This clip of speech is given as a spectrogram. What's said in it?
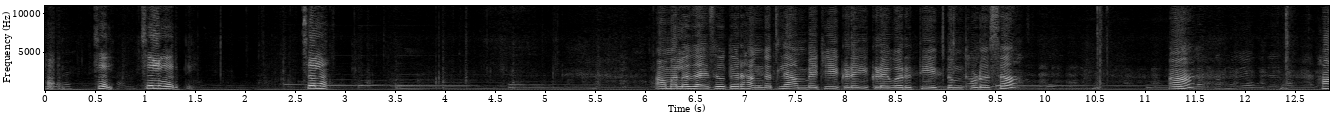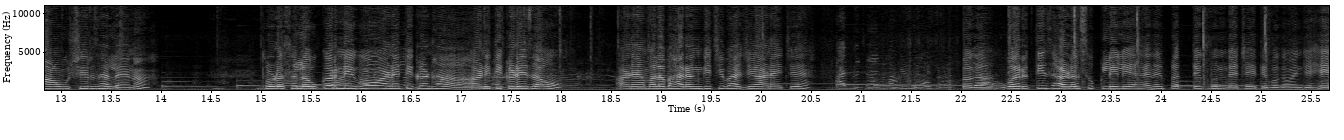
हा चल चल वरती. चला. आम्हाला जायचं होतं रांगतल्या आंब्याची इकडे इकडे वरती एकदम थोडस. हा उशीर झालाय ना? थोडस लवकर निघू आणि तिकड हा आणि तिकडे जाऊ. आणि आम्हाला भारंगीची भाजी आणायची आहे. बघा वरती झाडं सुकलेली आहे आणि प्रत्येक बुंद्याच्या इथे बघा म्हणजे हे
